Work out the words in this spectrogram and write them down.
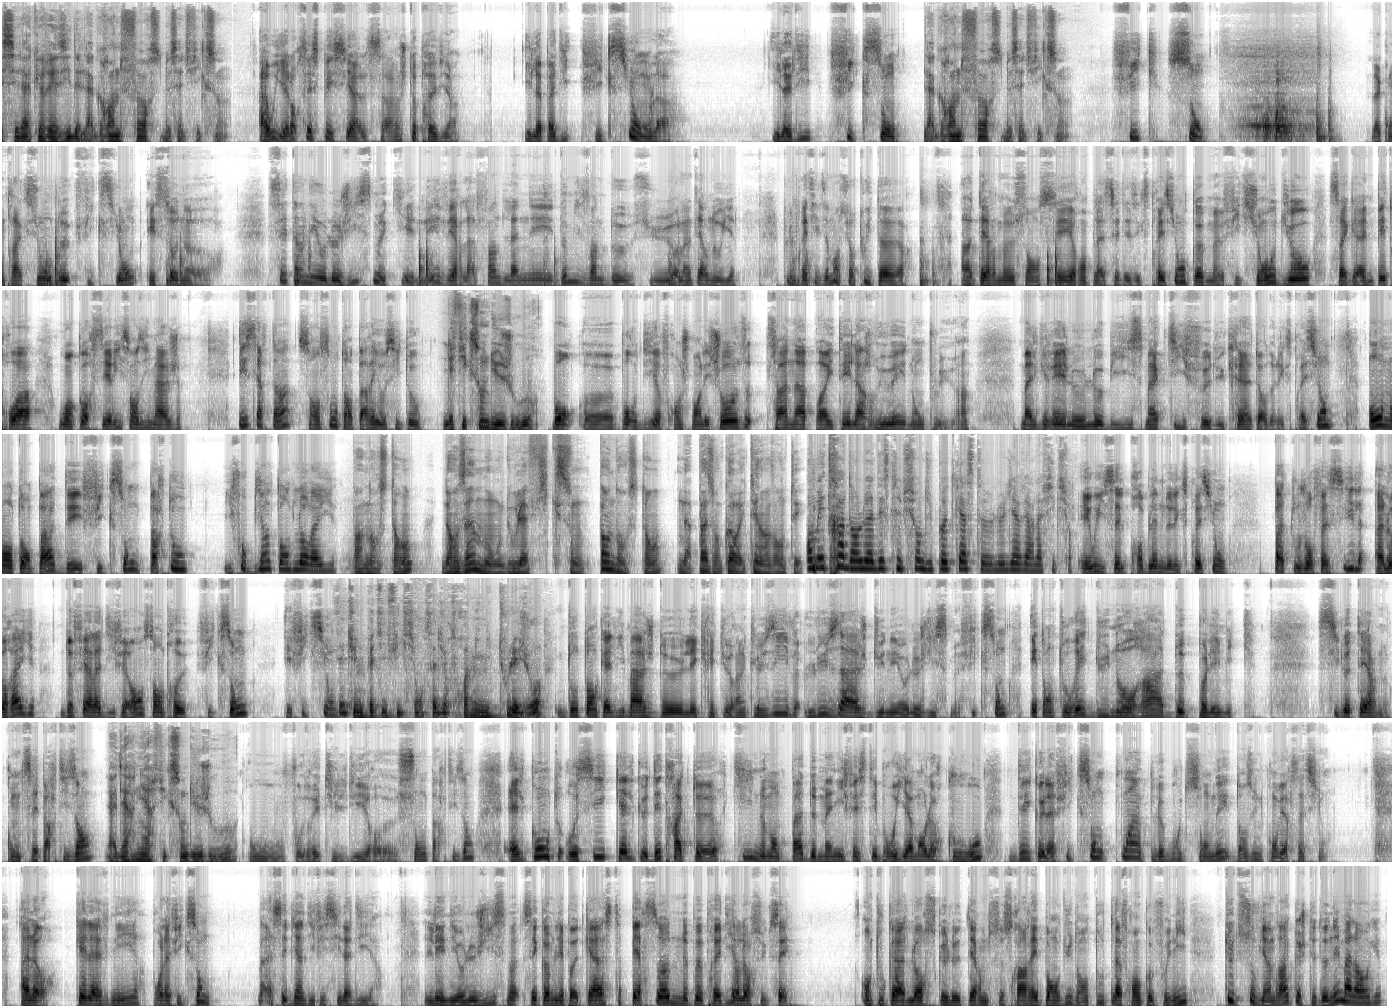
c'est là que réside la grande force de cette fiction. Ah oui, alors c'est spécial ça, hein, je te préviens. Il n'a pas dit fiction là. Il a dit fixon. La grande force de cette fiction. Fiction. La contraction de fiction et sonore. C'est un néologisme qui est né vers la fin de l'année 2022 sur l'internouille, plus précisément sur Twitter. Un terme censé remplacer des expressions comme fiction audio, saga MP3 ou encore série sans images. Et certains s'en sont emparés aussitôt. Les fictions du jour. Bon, euh, pour dire franchement les choses, ça n'a pas été la ruée non plus. Hein. Malgré le lobbyisme actif du créateur de l'expression, on n'entend pas des fictions partout. Il faut bien tendre l'oreille. Pendant ce temps, dans un monde où la fiction pendant ce temps n'a pas encore été inventée. On mettra dans la description du podcast le lien vers la fiction. Et oui, c'est le problème de l'expression. Pas toujours facile, à l'oreille, de faire la différence entre fiction et fiction. C'est une petite fiction, ça dure trois minutes tous les jours. D'autant qu'à l'image de l'écriture inclusive, l'usage du néologisme fiction est entouré d'une aura de polémique. Si le terme compte ses partisans, La dernière fiction du jour. ou faudrait-il dire euh, son partisan, elle compte aussi quelques détracteurs qui ne manquent pas de manifester bruyamment leur courroux dès que la fiction pointe le bout de son nez dans une conversation. Alors, quel avenir pour la fiction? Bah, C'est bien difficile à dire. Les néologismes, c'est comme les podcasts, personne ne peut prédire leur succès. En tout cas, lorsque le terme se sera répandu dans toute la francophonie, tu te souviendras que je t'ai donné ma langue.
